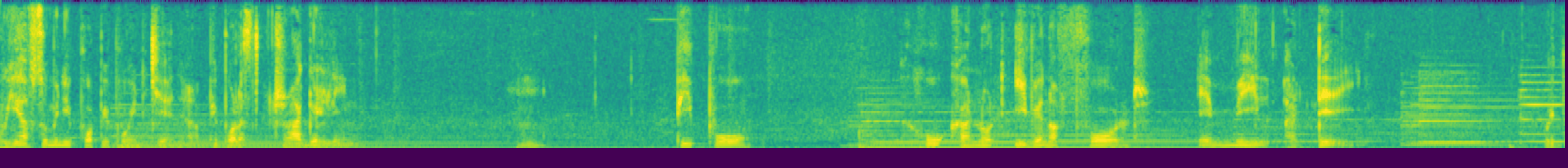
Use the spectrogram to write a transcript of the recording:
we have so many poor people in Kenya. People are struggling. Hmm? People who cannot even afford a meal a day with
